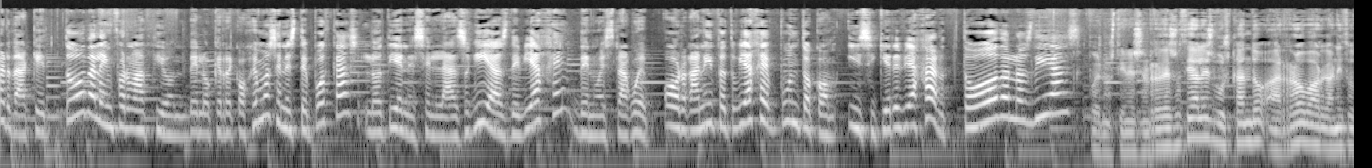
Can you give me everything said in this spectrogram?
Recuerda que toda la información de lo que recogemos en este podcast lo tienes en las guías de viaje de nuestra web organizotuviaje.com y si quieres viajar todos los días, Pues nos tienes en redes sociales buscando arroba organizo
